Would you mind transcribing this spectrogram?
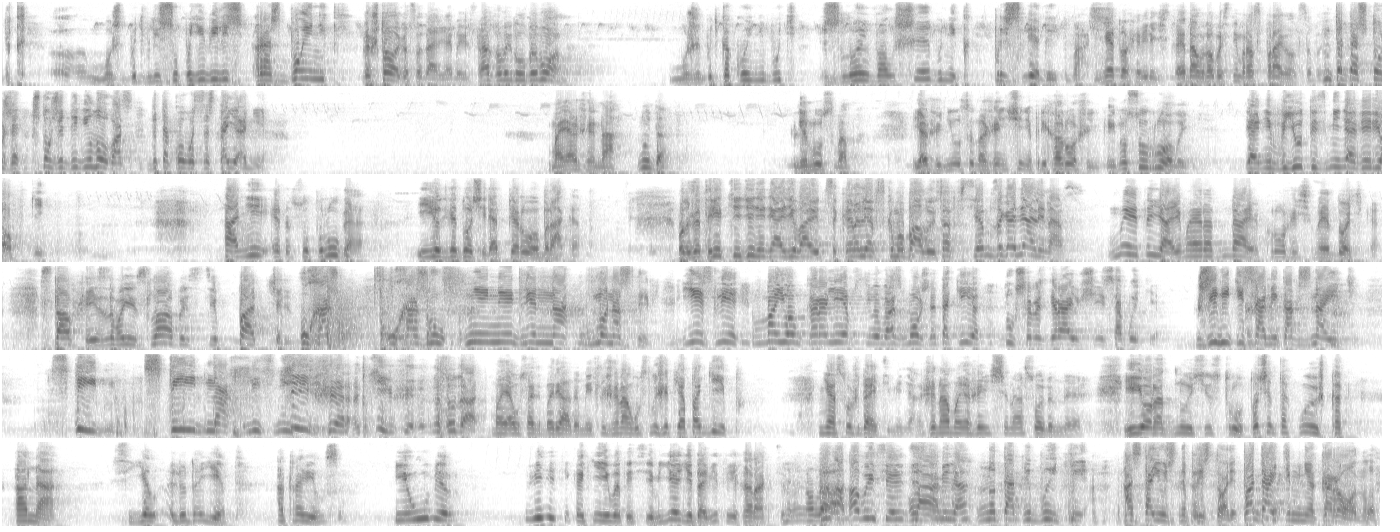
Так, э, может быть, в лесу появились разбойники? Да что, государь, я бы их сразу выгнал бы вон. Может быть, какой-нибудь злой волшебник преследует вас? Нет, Ваше Величество, я давно бы с ним расправился бы. Ну тогда что же, что же довело вас до такого состояния? Моя жена, Ну да. клянусь вам, я женился на женщине прихорошенькой, но суровой, и они вьют из меня веревки. Они, это супруга и ее две дочери от первого брака. Вот уже третий день они одеваются к королевскому балу и совсем загоняли нас. Мы это я и моя родная крошечная дочка, ставшая из-за моей слабости падчерицей. Ухожу, ухожу немедленно в монастырь. Если в моем королевстве возможны такие душераздирающие события, живите сами, как знаете. Стыдно, стыдно, лесничий. Тише, тише, государь. Моя усадьба рядом, если жена услышит, я погиб. Не осуждайте меня. Жена моя женщина особенная. Ее родную сестру, точно такую же, как она, съел людоед, отравился и умер. Видите, какие в этой семье ядовитые характеры. Ну, ладно. А вы на Ладно, меня? ну так и быть, остаюсь на престоле. Подайте мне корону.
